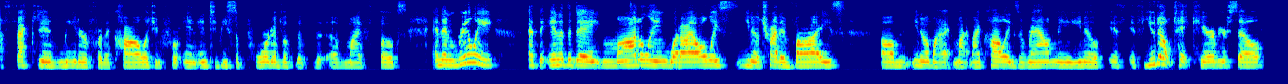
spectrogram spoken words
effective leader for the college and for and, and to be supportive of the, the of my folks and then really at the end of the day modeling what I always you know try to advise um, you know my, my my colleagues around me you know if if you don't take care of yourself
